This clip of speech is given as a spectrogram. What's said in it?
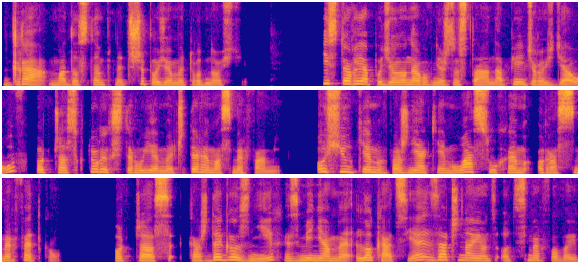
Gra ma dostępne trzy poziomy trudności. Historia podzielona również została na pięć rozdziałów, podczas których sterujemy czterema smerfami: osiłkiem, ważniakiem, łasuchem oraz smerfetką. Podczas każdego z nich zmieniamy lokację, zaczynając od smerfowej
